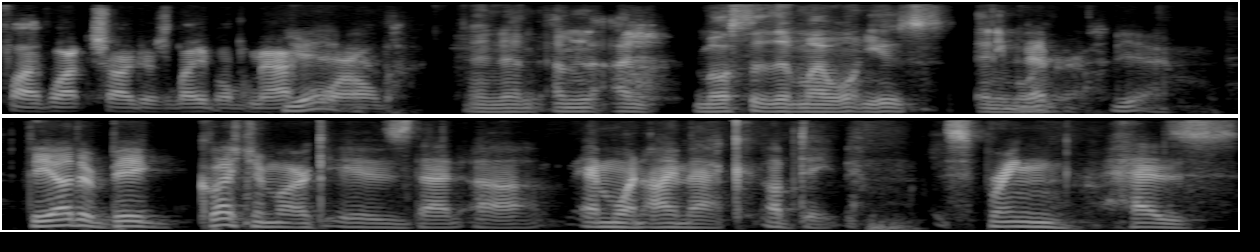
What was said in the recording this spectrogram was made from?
five watt chargers labeled Macworld. Yeah. And I'm, I'm, I'm, most of them I won't use anymore. Never. Yeah. The other big question mark is that uh, M1 iMac update. Spring has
